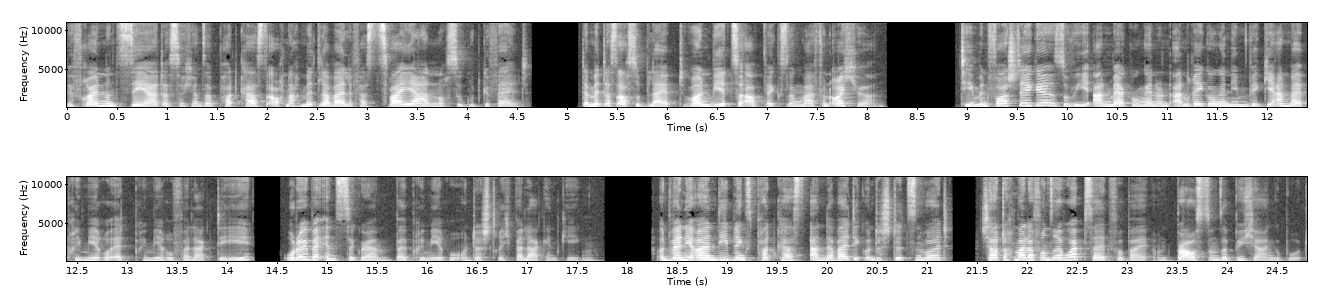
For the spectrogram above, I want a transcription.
Wir freuen uns sehr, dass euch unser Podcast auch nach mittlerweile fast zwei Jahren noch so gut gefällt. Damit das auch so bleibt, wollen wir zur Abwechslung mal von euch hören. Themenvorschläge sowie Anmerkungen und Anregungen nehmen wir gern bei primero.primeroverlag.de oder über Instagram bei primero-verlag entgegen. Und wenn ihr euren Lieblingspodcast anderweitig unterstützen wollt, schaut doch mal auf unserer Website vorbei und browst unser Bücherangebot.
